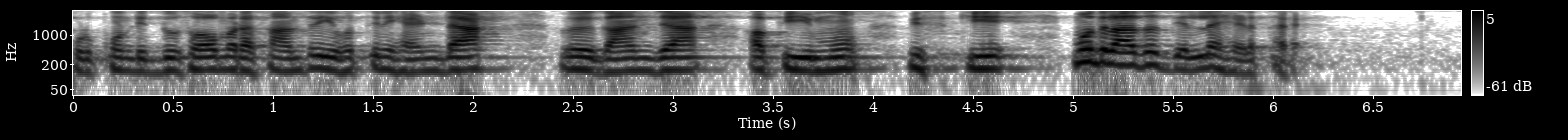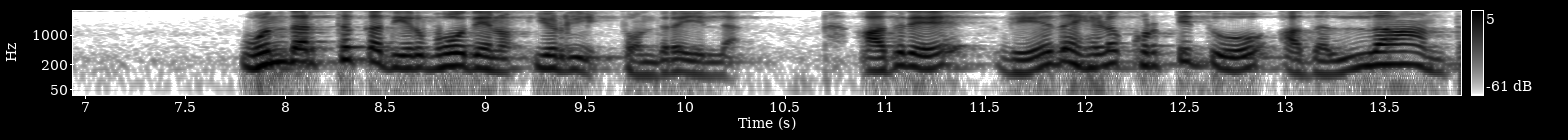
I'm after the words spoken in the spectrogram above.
ಕುಡ್ಕೊಂಡಿದ್ದು, ಸೋಮರಸ ಅಂದರೆ ಈ ಹೆಂಡ ಗಾಂಜಾ ಅಫೀಮು ವಿಸ್ಕಿ ಮೊದಲಾದದ್ದೆಲ್ಲ ಹೇಳ್ತಾರೆ. ಒಂದರ್ಥಕ್ಕೆ ಅದು ಇರ್ಬೋದೇನೋ, ಇರಲಿ, ತೊಂದರೆ ಇಲ್ಲ. ಆದರೆ ವೇದ ಹೇಳಕ್ಕೆ ಹೊರಟಿದ್ದು ಅದಲ್ಲ ಅಂತ.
